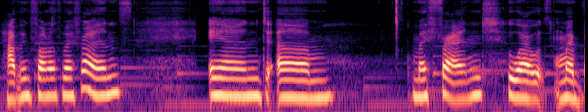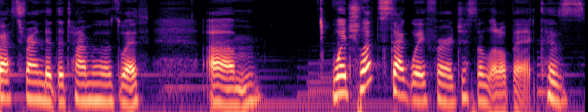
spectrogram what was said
having fun with my friends. And um, my friend, who I was my best friend at the time, who I was with, um, which let's segue for just a little bit because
